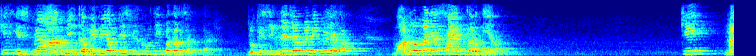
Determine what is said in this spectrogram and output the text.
कि इसमें आदमी कभी भी अपनी स्वीकृति बदल सकता है, जो कि सिग्नेचर में नहीं मिलेगा। मान लो मैंने साइन कर दिया कि मैं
